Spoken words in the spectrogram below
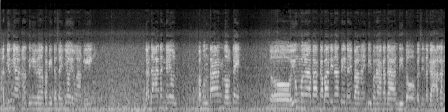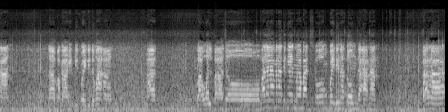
At yun nga, ating ipapakita sa inyo yung aking dadaanan ngayon papuntang norte. So, yung mga ba- kabady natin na iba na hindi pa nakakadaan dito kasi nag-aalangan na baka hindi pwede dumaan at bawal pa. So, malalaman natin ngayon mga bads kung pwede na tong daanan para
